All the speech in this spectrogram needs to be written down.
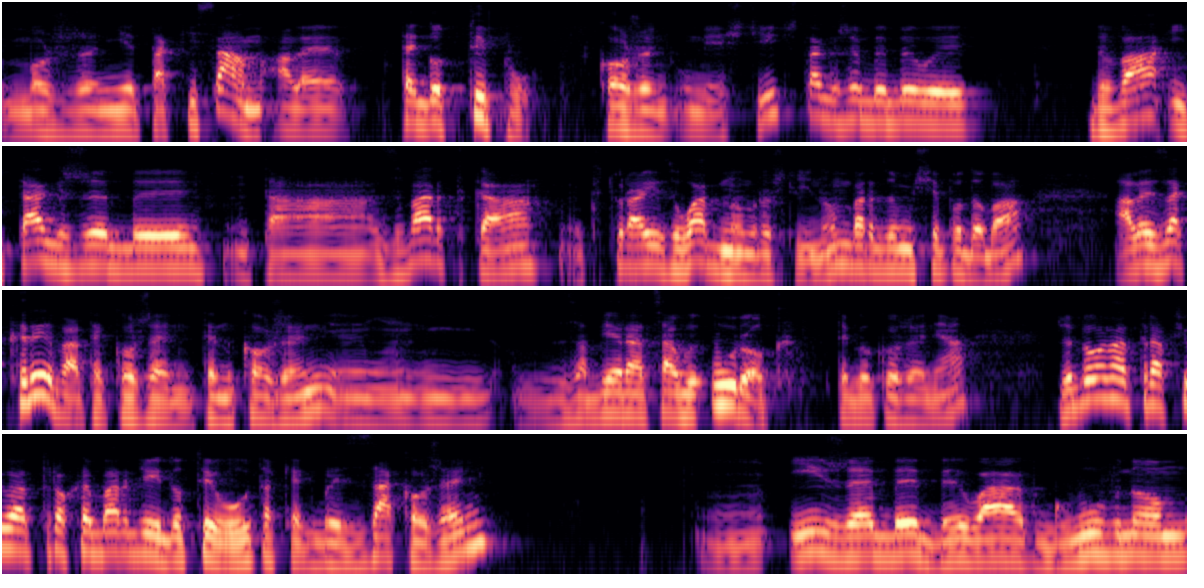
może nie taki sam, ale tego typu korzeń umieścić, tak żeby były dwa i tak, żeby ta zwartka, która jest ładną rośliną, bardzo mi się podoba, ale zakrywa te korzeń, ten korzeń, ym, zabiera cały urok tego korzenia, żeby ona trafiła trochę bardziej do tyłu, tak jakby za korzeń ym, i żeby była główną,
